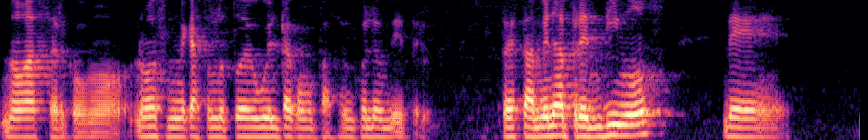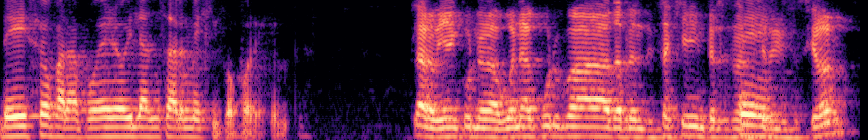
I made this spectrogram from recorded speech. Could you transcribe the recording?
no va a ser como, no vas a tener que hacerlo todo de vuelta como pasó en Colombia y Perú. Entonces también aprendimos de, de eso para poder hoy lanzar México, por ejemplo. Claro, vienen con una buena curva de aprendizaje e internacionalización.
